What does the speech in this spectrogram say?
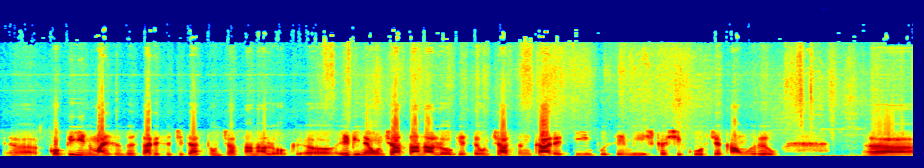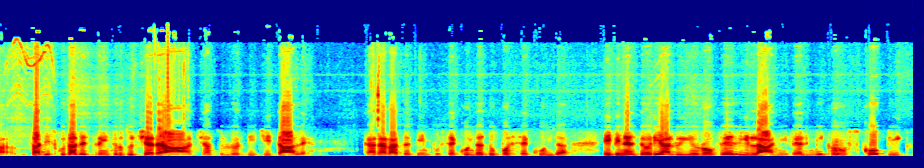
Uh, Copiii nu mai sunt în stare să citească un ceas analog. Uh, E bine, un ceas analog este un ceas în care timpul se mișcă și curge ca un râu. Uh, S-a discutat despre introducerea ceasurilor digitale, care arată timpul secundă după secundă. Ei bine, în teoria lui Rovelli, la nivel microscopic,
